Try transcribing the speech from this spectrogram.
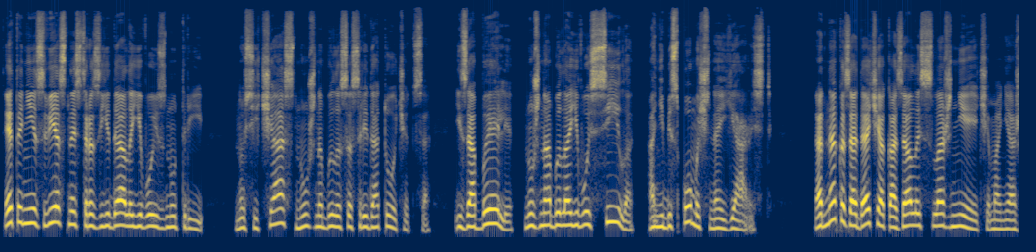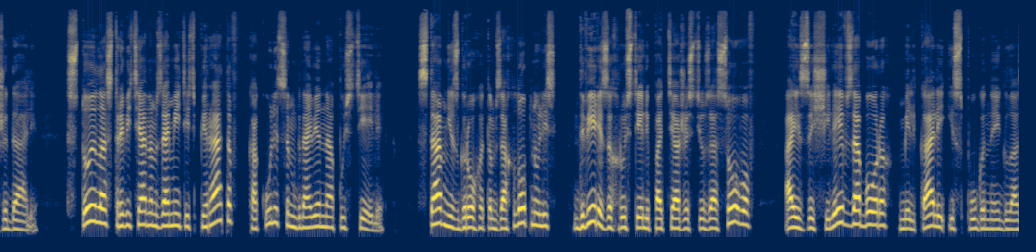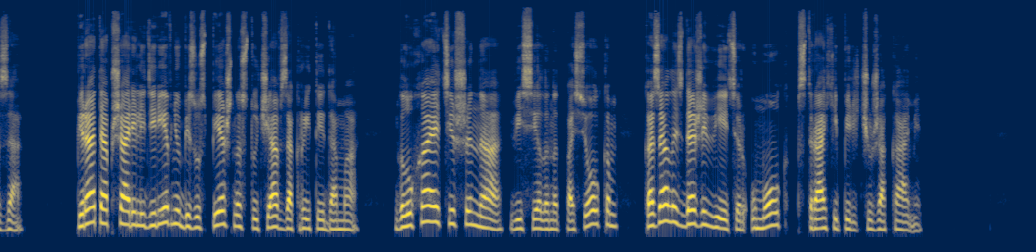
Эта неизвестность разъедала его изнутри, но сейчас нужно было сосредоточиться. Изабелле нужна была его сила, а не беспомощная ярость. Однако задача оказалась сложнее, чем они ожидали. Стоило островитянам заметить пиратов, как улицы мгновенно опустели. Ставни с грохотом захлопнулись, двери захрустели под тяжестью засовов, а из-за щелей в заборах мелькали испуганные глаза. Пираты обшарили деревню, безуспешно стуча в закрытые дома. Глухая тишина висела над поселком, казалось, даже ветер умолк в страхе перед чужаками.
